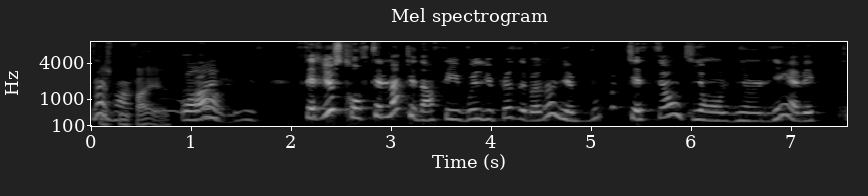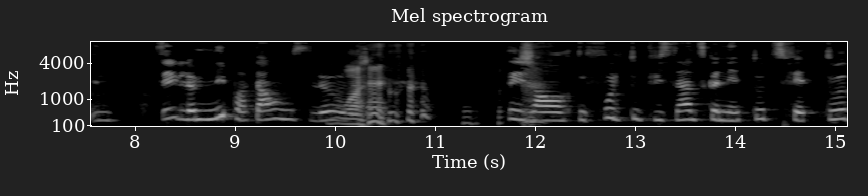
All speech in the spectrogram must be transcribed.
Qu'est-ce que je peux faire? Ouais. Sérieux, je trouve tellement que dans ces Will You Press the Button, il y a beaucoup de questions qui ont un lien avec une, tu sais, l'omnipotence, là. Ouais. T'es genre, t'es full tout puissant, tu connais tout, tu fais tout,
